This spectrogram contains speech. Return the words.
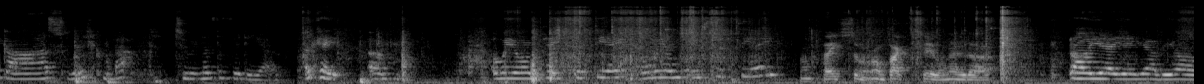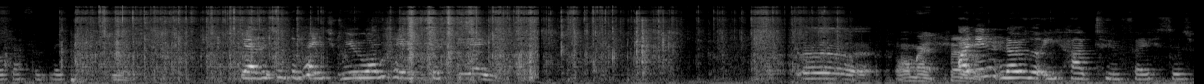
Hey guys, welcome back to another video. Okay, um, are we on page 58? Are we on page 58? On page something, we're on bag two, I know that. Oh yeah, yeah, yeah, we are definitely. Yeah. Yeah, this is the page, we were on page 58. Uh, Oh my head. I didn't know that he had two faces,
